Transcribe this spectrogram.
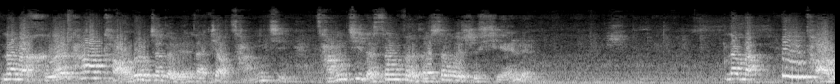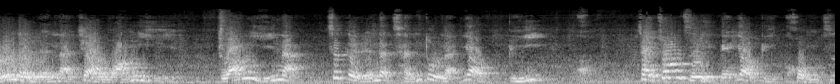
那么和他讨论这个人呢叫常记，常记的身份和身位是贤人。那么被讨论的人呢叫王仪，王仪呢这个人的程度呢要比在庄子里边要比孔子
